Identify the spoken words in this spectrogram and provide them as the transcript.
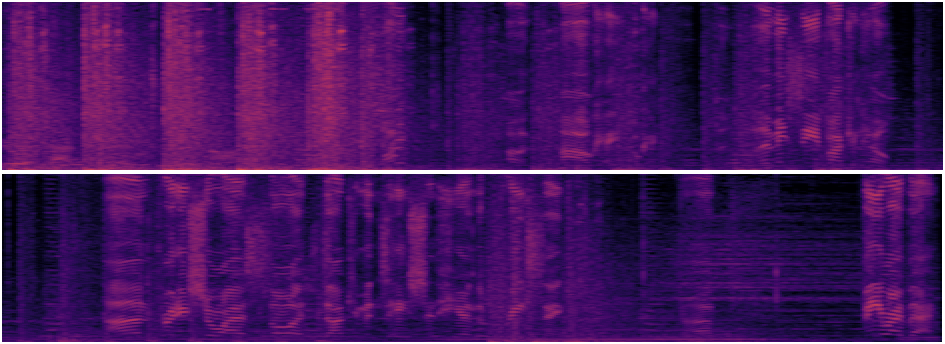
under attack and do not. What? Uh, uh, okay, okay. L let me see if I can help. I'm pretty sure I saw its documentation here in the precinct. Uh, be right back.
